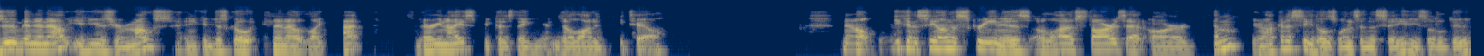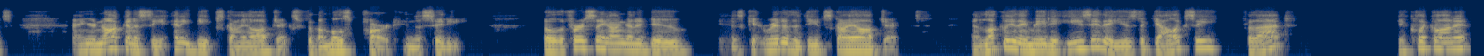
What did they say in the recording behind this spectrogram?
Zoom in and out, you use your mouse and you can just go in and out like that. It's very nice because they get into a lot of detail. Now, you can see on the screen is a lot of stars that are dim. You're not going to see those ones in the city, these little dudes. And you're not going to see any deep sky objects for the most part in the city. So the first thing I'm going to do is get rid of the deep sky objects. And luckily they made it easy. They used a galaxy for that. You click on it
